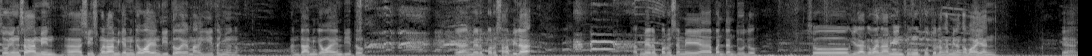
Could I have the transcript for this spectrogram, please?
So yung sa amin, ah, since marami kaming kawayan dito, ayan makikita nyo no. Ang daming kawayan dito. Ayan, meron pa rin sa kabila. At meron pa rin sa may ah, bandang dulo. So ginagawa namin, pumuputo lang kami ng kawayan. Yan.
